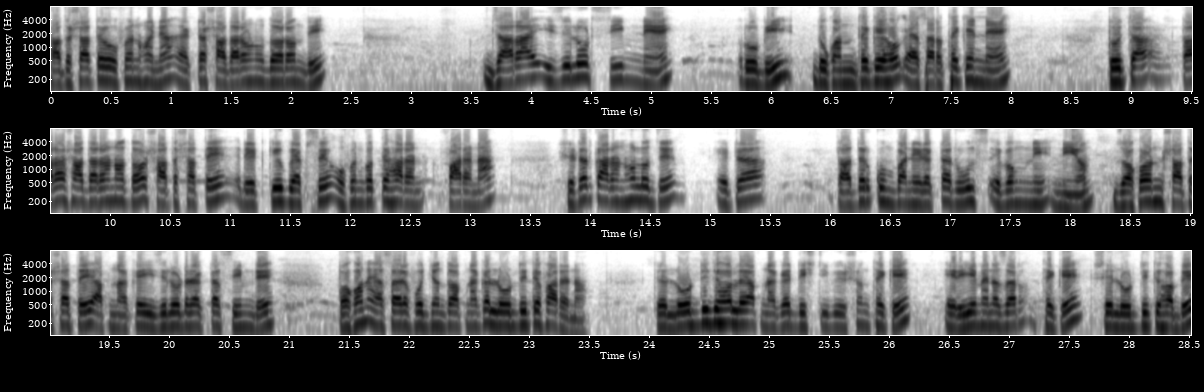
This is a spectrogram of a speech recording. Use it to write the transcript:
সাথে সাথে ওপেন হয় না। একটা সাধারণ উদাহরণ দিই। যারা ইজিলুট সিম নেয় রবি দোকান থেকে হোক এসআর থেকে নেয়, তো তারা সাধারণত সাথে সাথে রেড কিউব অ্যাপসে ওপেন করতে পারে পারে না। সেটার কারণ হলো যে, এটা তাদের কোম্পানির একটা রুলস এবং নিয়ম। যখন সাথে সাথে আপনাকে ইজিলোডের একটা সিম দেয়, তখন এসআর পর্যন্ত আপনাকে লোড দিতে পারে না। তো লোড দিতে হলে আপনাকে ডিস্ট্রিবিউশন থেকে এরিয়া ম্যানেজার থেকে সে লোড দিতে হবে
